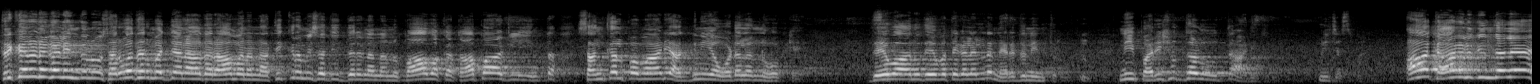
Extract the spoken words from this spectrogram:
ತ್ರಿಕರಣಗಳಿಂದಲೂ ಸರ್ವಧರ್ಮಜ್ಞನಾದ ರಾಮನನ್ನು ಅತಿಕ್ರಮಿಸದಿದ್ದರೆ ನನ್ನನ್ನು ಪಾವಕ ಕಾಪಾಡಲಿ ಅಂತ ಸಂಕಲ್ಪ ಮಾಡಿ ಅಗ್ನಿಯ ಒಡಲನ್ನು ಹೊಕ್ಕೆ. ದೇವಾನುದೇವತೆಗಳೆಲ್ಲ ನೆರೆದು ನಿಂತರು. ನೀ ಪರಿಶುದ್ಧಳು ಅಂತ ಆಡಿದರು. ನಿಜ ಆ ಕಾರಣದಿಂದಲೇ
